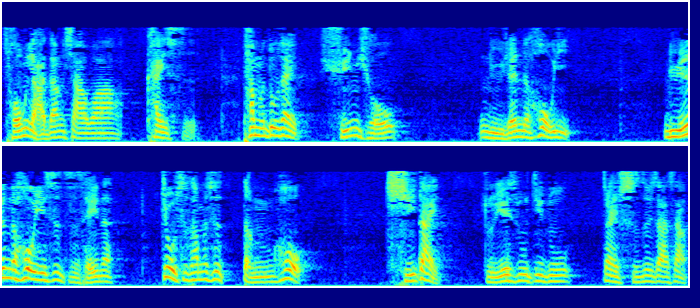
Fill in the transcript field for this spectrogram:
从亚当夏娃开始，他们都在寻求。女人的后裔，女人的后裔是指谁呢？就是他们是等候、期待主耶稣基督在十字架上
